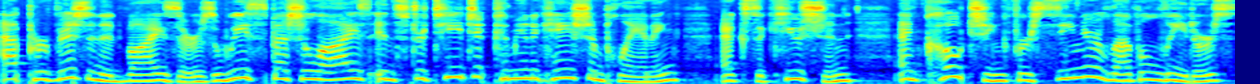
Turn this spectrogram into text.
At Provision Advisors, we specialize in strategic communication planning, execution, and coaching for senior level leaders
